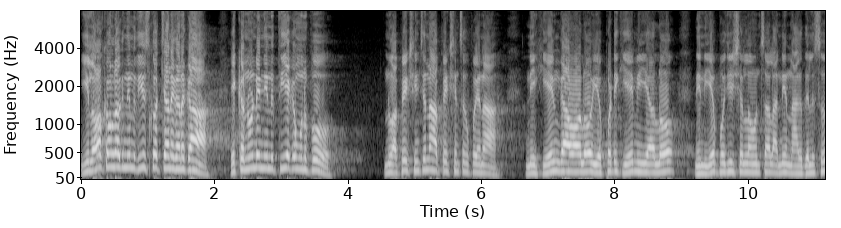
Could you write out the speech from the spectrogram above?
ఈ లోకంలోకి నిన్ను తీసుకొచ్చాను గనక ఇక్కడ నుండి నిన్ను తీయక మునుపు నువ్వు అపేక్షించినా అపేక్షించకపోయినా నీకు ఏం కావాలో ఎప్పటికి ఏమి ఇవ్వాలో నేను ఏ పొజిషన్లో ఉంచాలో అన్నీ నాకు తెలుసు.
